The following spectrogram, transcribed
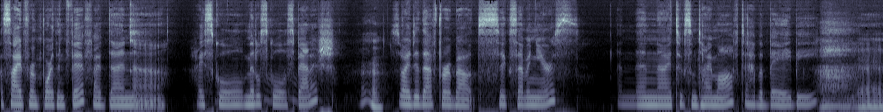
Aside from fourth and fifth, I've done uh, high school, middle school Spanish. Huh. So I did that for about six, seven years. And then I took some time off to have a baby. Yes.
